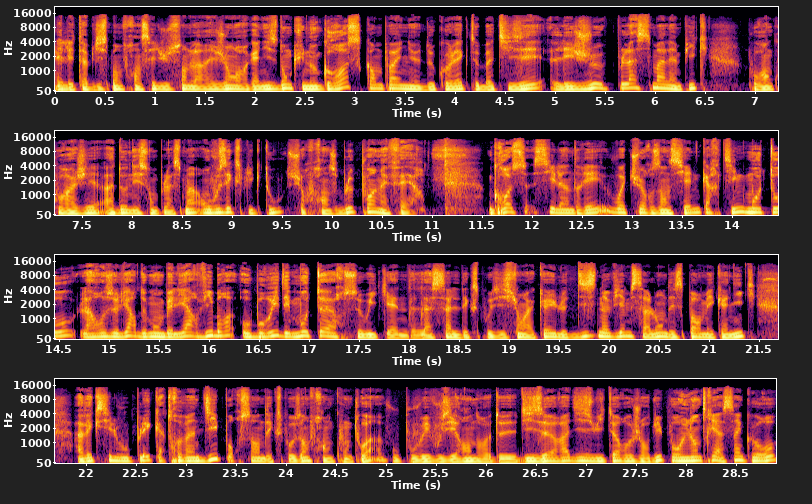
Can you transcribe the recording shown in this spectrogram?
Et l'établissement français du sang de la région organise donc une grosse campagne de collecte baptisée les Jeux Plasma Olympiques pour encourager à donner son plasma. On vous explique tout sur francebleu.fr. Grosse cylindrée, voitures anciennes, karting, moto, la Roselière de Montbéliard vibre au bruit des moteurs ce week-end. La salle d'exposition accueille le 19e salon des sports mécaniques avec, s'il vous plaît, 90% d'exposants franc-comtois. Vous pouvez vous y rendre de 10h à 18h aujourd'hui pour une entrée à 5 euros.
